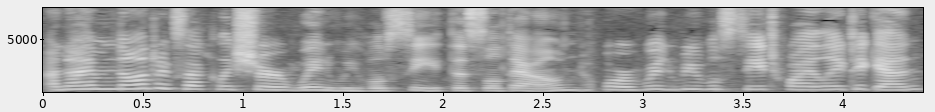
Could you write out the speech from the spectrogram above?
and I'm not exactly sure when we will see Thistledown or when we will see Twilight again.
